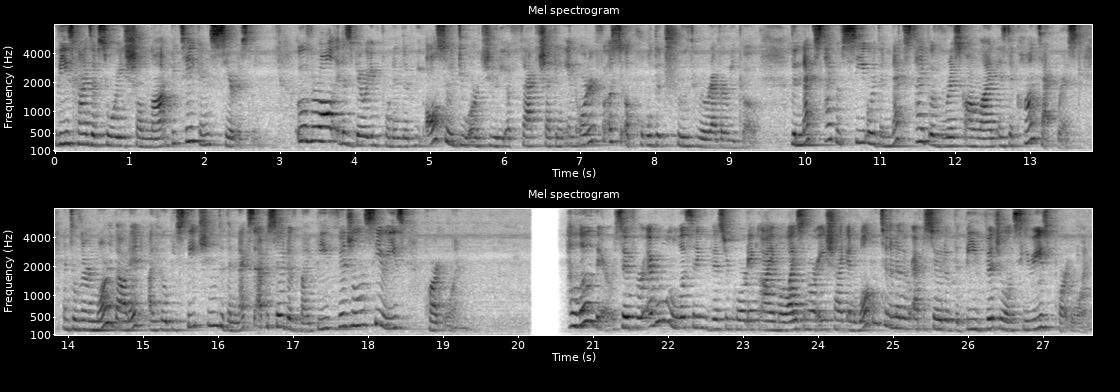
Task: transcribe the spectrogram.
These kinds of stories shall not be taken seriously. Overall, it is very important that we also do our duty of fact checking in order for us to uphold the truth wherever we go. The next type of C or the next type of risk online is the contact risk. And to learn more about it, I hope you stay tuned to the next episode of my Be Vigilant series, Part 1. Hello there! So for everyone listening to this recording, I am Elisanor Ashaik and welcome to another episode of the Be Vigilant series, Part 1.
